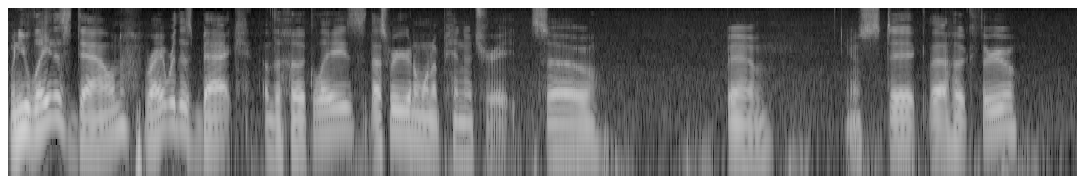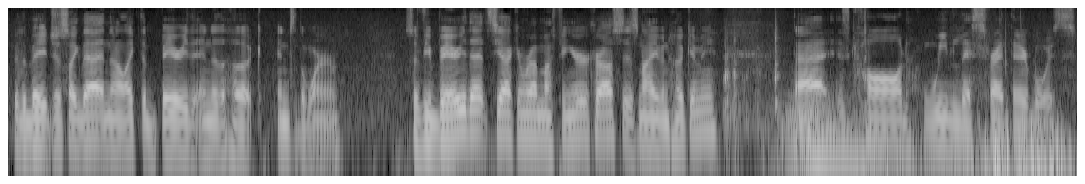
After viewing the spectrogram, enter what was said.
When you lay this down, right where this back of the hook lays, that's where you're gonna wanna penetrate. So, boom. You're gonna stick that hook through, through the bait just like that, and then I like to bury the end of the hook into the worm. So if you bury that, see I can rub my finger across it, it's not even hooking me. That is called weedless right there, boys.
